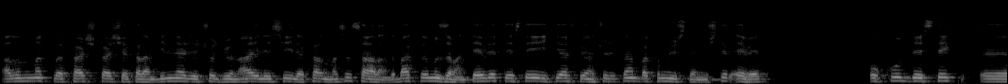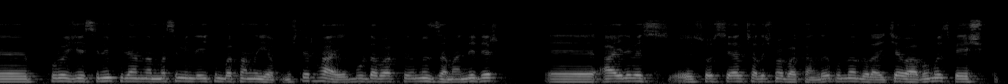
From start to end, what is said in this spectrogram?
alınmakla karşı karşıya kalan binlerce çocuğun ailesiyle kalması sağlandı. Baktığımız zaman devlet desteğe ihtiyaç duyan çocukların bakımını üstlenmiştir. Evet. Okul destek e, projesinin planlanması Milli Eğitim Bakanlığı yapmıştır. Hayır. Burada baktığımız zaman nedir? E, Aile ve e, Sosyal Çalışma Bakanlığı. Bundan dolayı cevabımız B şıkkıdır.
